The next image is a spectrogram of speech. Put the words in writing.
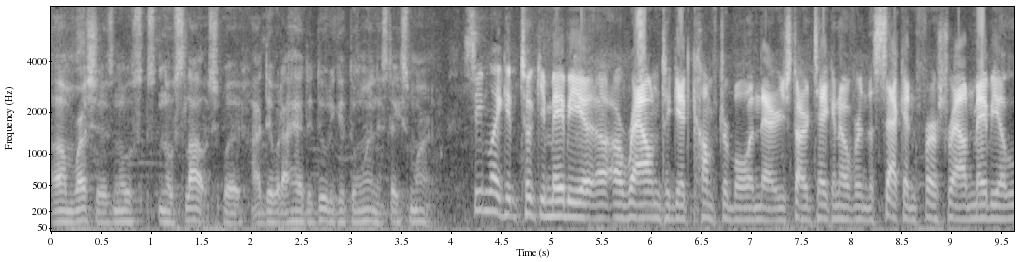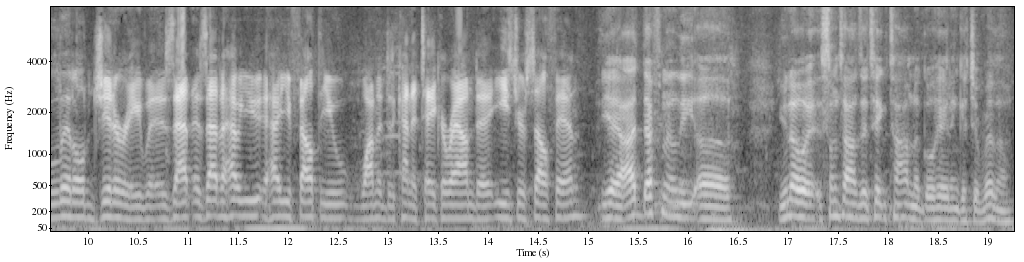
um, Russia is no no slouch, but I did what I had to do to get the win and stay smart. Seemed like it took you maybe a, a round to get comfortable in there. You started taking over in the second, first round, maybe a little jittery. Is that is that how you how you felt that you wanted to kind of take a round to ease yourself in? Yeah, I definitely. Uh, you know, it, sometimes it takes time to go ahead and get your rhythm,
